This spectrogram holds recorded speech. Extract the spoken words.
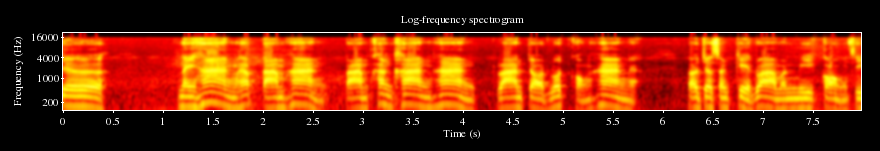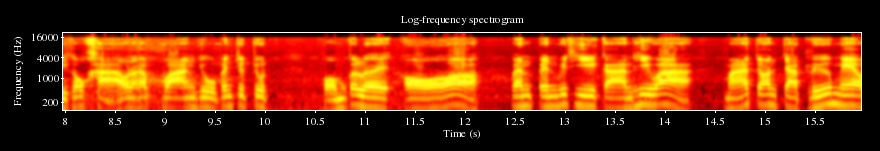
เจอในห้างนะครับ ตามห้างตามข้างๆห้างลานจอดรถของห้างเนี่ย เราจะสังเกตว่ามันมีกล่องสีขาวๆนะครับ วางอยู่เป็นจุดๆผมก็เลยอ๋อ มันเป็นวิธีการที่ว่าหมาจรจัดหรือแมว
